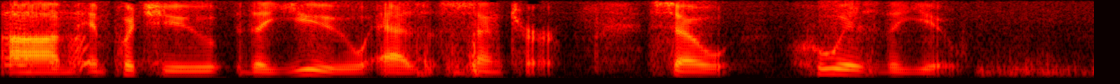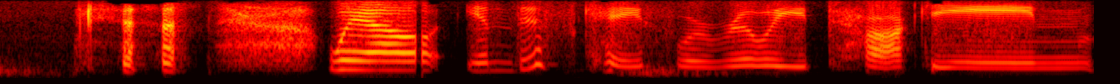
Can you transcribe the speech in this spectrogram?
um, mm-hmm. and put you the you as center. So, who is the you? well, in this case, we're really talking.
